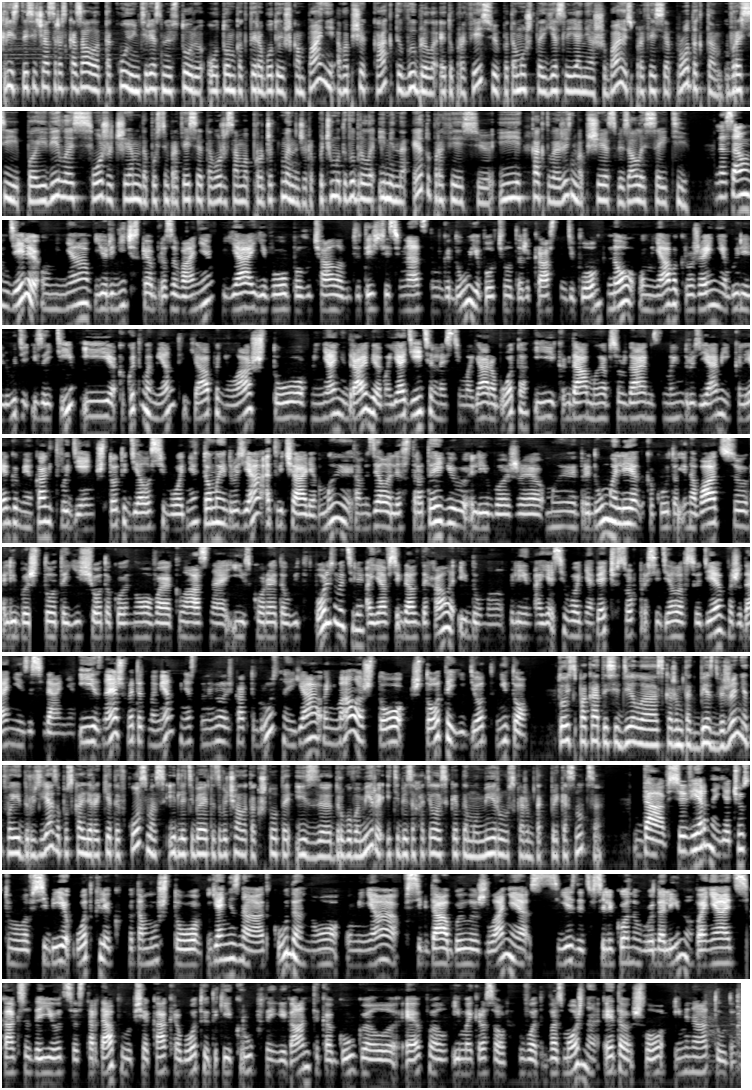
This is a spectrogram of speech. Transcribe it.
Крис, ты сейчас рассказала такую интересную историю о том, как ты работаешь в компании, а вообще как ты выбрала эту профессию, потому что, если я не ошибаюсь, профессия продукта в России появилась позже, чем, допустим, профессия того же самого проект менеджера Почему ты выбрала именно эту профессию и как твоя жизнь вообще связалась с IT? На самом деле у меня юридическое образование. Я его получала в 2017 году. Я получила даже красный диплом. Но у меня в окружении были люди из IT. И в какой-то момент я поняла, что меня не драйвит моя деятельность и моя работа. И когда мы обсуждаем с моими друзьями и коллегами, как твой день, что ты делал сегодня, то мои друзья отвечали, мы там сделали стратегию, либо же мы придумали какую-то инновацию, инновацию, либо что-то еще такое новое, классное, и скоро это увидят пользователи. А я всегда вздыхала и думала, блин, а я сегодня 5 часов просидела в суде в ожидании заседания. И знаешь, в этот момент мне становилось как-то грустно, и я понимала, что что-то идет не то. То есть пока ты сидела, скажем так, без движения, твои друзья запускали ракеты в космос, и для тебя это звучало как что-то из э, другого мира, и тебе захотелось к этому миру, скажем так, прикоснуться? Да, все верно, я чувствовала в себе отклик, потому что я не знаю откуда, но у меня всегда было желание съездить в Силиконовую долину, понять, как создаются стартапы, вообще как работают такие крупные гиганты, как Google, Apple и Microsoft. Вот, возможно, это шло именно оттуда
